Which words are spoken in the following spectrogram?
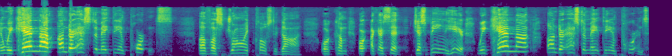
And we cannot underestimate the importance of us drawing close to God or come or like I said just being here. We cannot underestimate the importance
